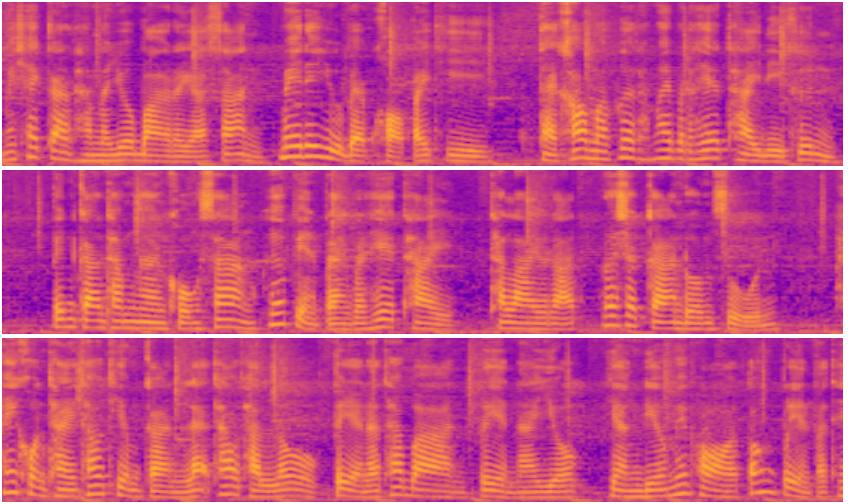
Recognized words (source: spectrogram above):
ไม่ใช่การทำนโยบายระยะสั้น ไม่ได้อยู่แบบขอไปที แต่เข้ามาเพื่อทำให้ประเทศไทยดีขึ้น เป็นการทำงานโครงสร้างเพื่อเปลี่ยนแปลงประเทศไทย ทลายรัฐ ราชการรวมศูนย์ ให้คนไทยเท่าเทียมกันและเท่าทันโลก เปลี่ยนรัฐบาล เปลี่ยนนายก อย่างเดียวไม่พอต้องเปลี่ยนประเท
